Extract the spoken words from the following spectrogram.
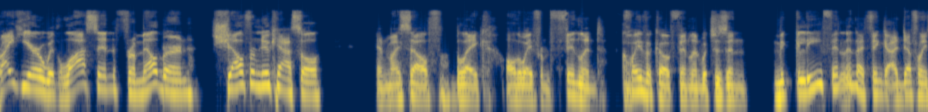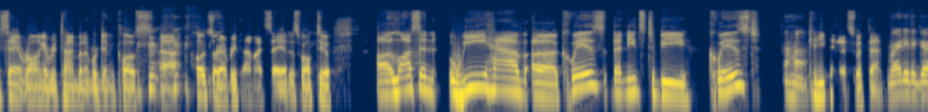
right here with Lawson from Melbourne, Shell from Newcastle, and myself, Blake, all the way from Finland, Koivisto, Finland, which is in Mikkeli, Finland. I think I definitely say it wrong every time, but we're getting close, uh, closer every time I say it as well too. Uh, Lawson, we have a quiz that needs to be quizzed. uh-huh. Can you hit us with that? Ready to go.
